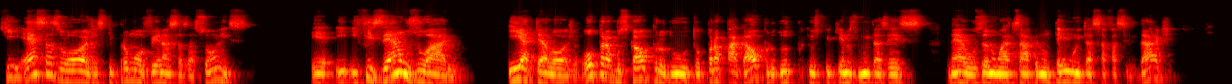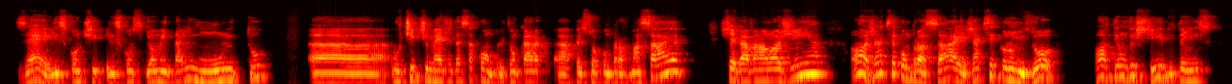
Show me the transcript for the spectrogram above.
Que essas lojas que promoveram essas ações e, e fizeram o usuário ir até a loja, ou para buscar o produto, ou para pagar o produto, porque os pequenos muitas vezes, né, usando o WhatsApp, não tem muito essa facilidade. Zé, eles, eles conseguiram aumentar em muito uh, o ticket médio dessa compra. Então, o cara, a pessoa comprava uma saia, chegava na lojinha, ó, oh, já que você comprou a saia, já que você economizou, ó, oh, tem um vestido, tem isso.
